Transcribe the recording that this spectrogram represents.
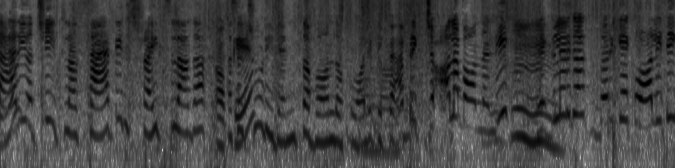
శారీ వచ్చి ఇట్లా సాటిన్ స్ట్రైప్స్ లాగా. అసలు చూడు ఇది ఎంత బాగుందో క్వాలిటీ ఫ్యాబ్రిక్ చాలా బాగుందండి. రెగ్యులర్గా దొరికే క్వాలిటీ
